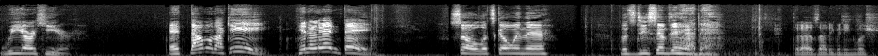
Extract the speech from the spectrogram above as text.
We are here. Estamos aquí. Finalmente. So let's go in there. Let's do something happen. Did I, is that even English?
